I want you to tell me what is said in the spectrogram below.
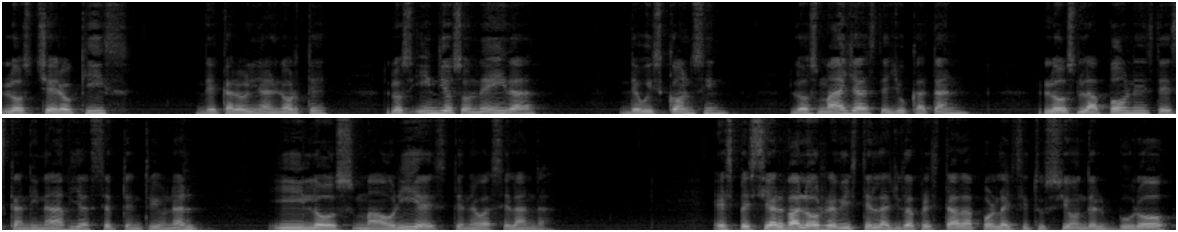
los cheroquíes de Carolina del Norte, los indios Oneida de Wisconsin, los mayas de Yucatán, los lapones de Escandinavia septentrional y los maoríes de Nueva Zelanda. Especial valor reviste la ayuda prestada por la institución del Buró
